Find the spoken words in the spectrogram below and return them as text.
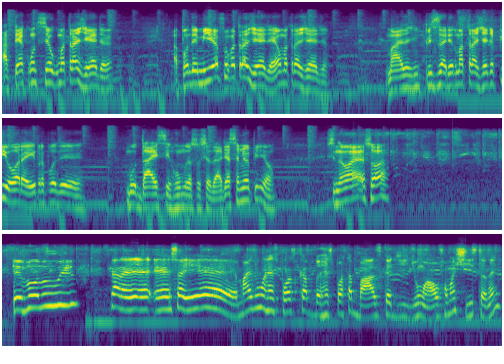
Até acontecer alguma tragédia, né? A pandemia foi uma tragédia, é uma tragédia. Mas a gente precisaria de uma tragédia pior aí para poder mudar esse rumo da sociedade. Essa é a minha opinião. Senão é só evoluir. Cara, é, é, isso aí é mais uma resposta, resposta básica de, de um alfa machista, né?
